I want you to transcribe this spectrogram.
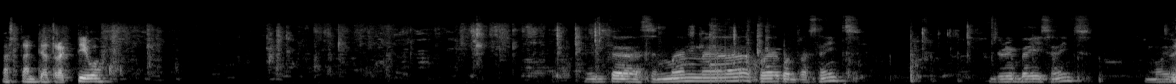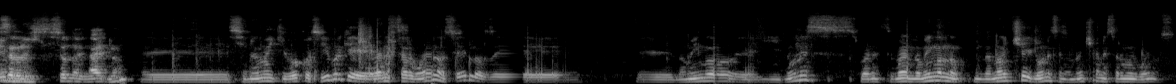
bastante atractivo. Esta semana juega contra Saints, Green Bay Saints. Es el Sunday Night, ¿no? Eh, si no me equivoco, sí, porque van a estar buenos, ¿eh? Los de eh, domingo eh, y lunes. Bueno, domingo en la noche y lunes en la noche van a estar muy buenos.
